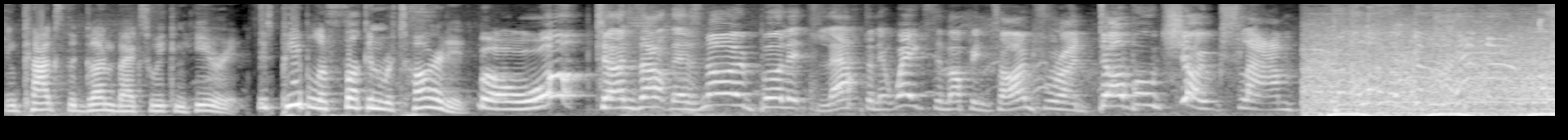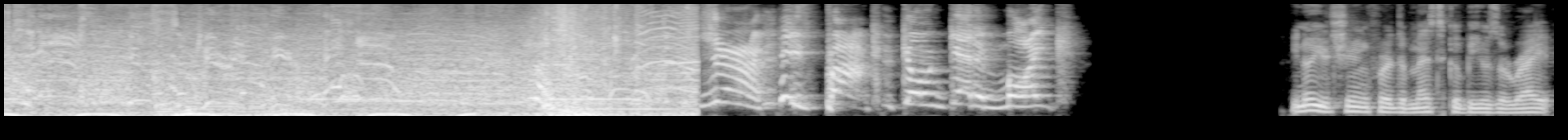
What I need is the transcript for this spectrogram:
and cocks the gun back so we can hear it. These people are fucking retarded. But whoop! Turns out there's no bullets left and it wakes him up in time for a double choke slam. Yeah! He's back! Go and get him, Mike! You know you're cheering for a domestic abuser, right?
